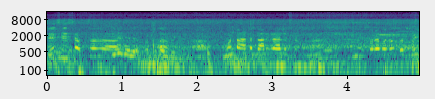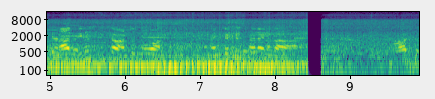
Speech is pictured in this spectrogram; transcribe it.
చేసేసాం కదా మొన్న అంటే దానికి రాలేదు సార్ మొన్న సూర్యాపేటలో పెట్టారు. దీని నుంచి ఇంకా అటు అని చెప్పేసి ఫెయిల్ అయినదా? ఒడ్డు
